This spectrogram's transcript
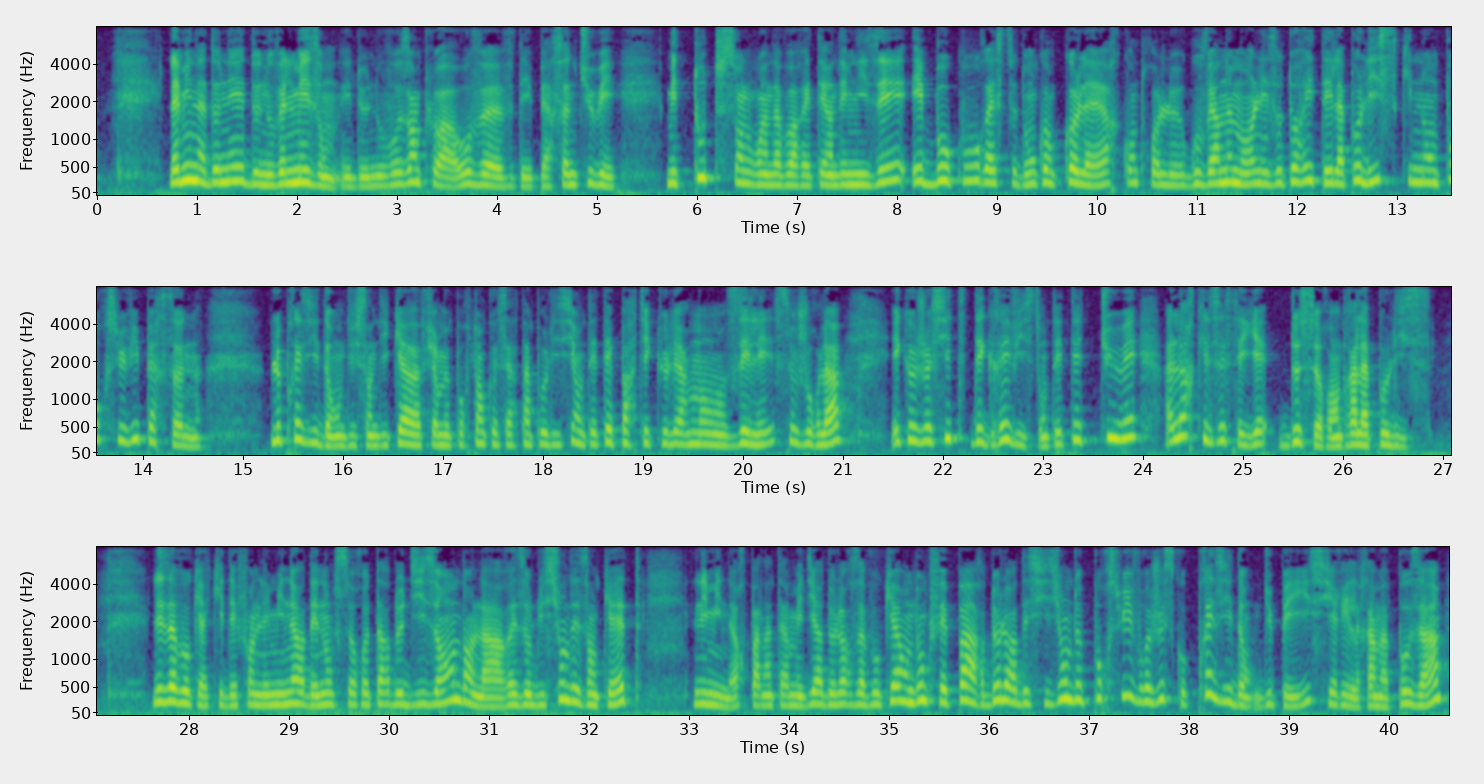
La mine a donné de nouvelles maisons et de nouveaux emplois aux veuves des personnes tuées, mais toutes sont loin d'avoir été indemnisées et beaucoup restent donc en colère contre le gouvernement, les autorités, la police qui n'ont poursuivi personne. Le président du syndicat affirme pourtant que certains policiers ont été particulièrement zélés ce jour-là et que, je cite, des grévistes ont été tués alors qu'ils essayaient de se rendre à la police. Les avocats qui défendent les mineurs dénoncent ce retard de dix ans dans la résolution des enquêtes. Les mineurs, par l'intermédiaire de leurs avocats, ont donc fait part de leur décision de poursuivre jusqu'au président du pays, Cyril Ramaphosa.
